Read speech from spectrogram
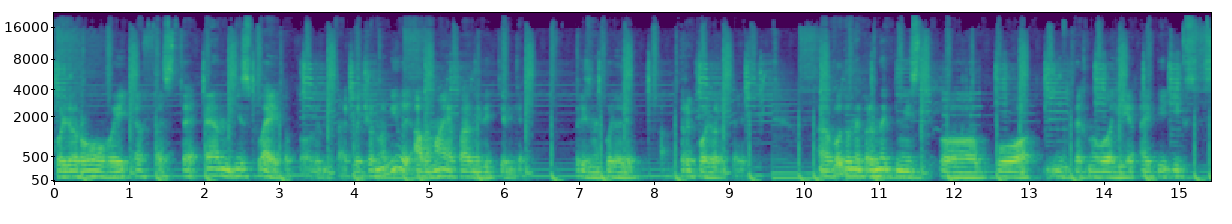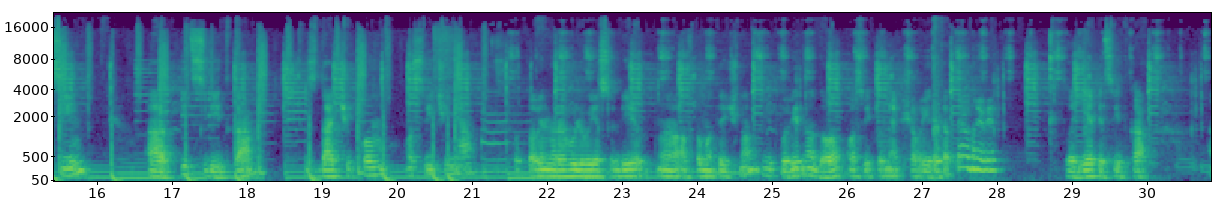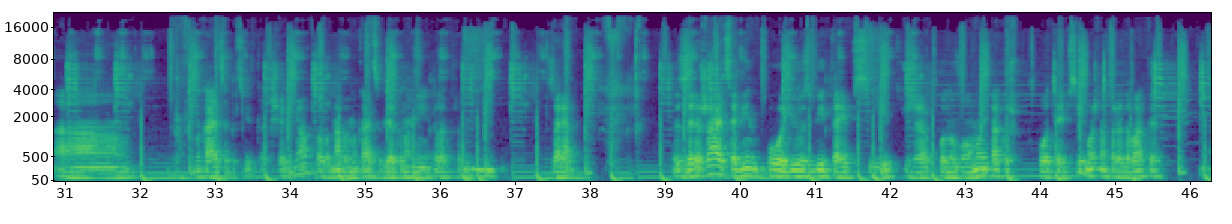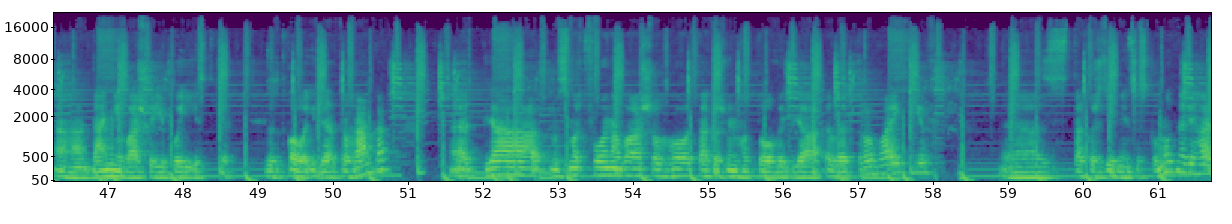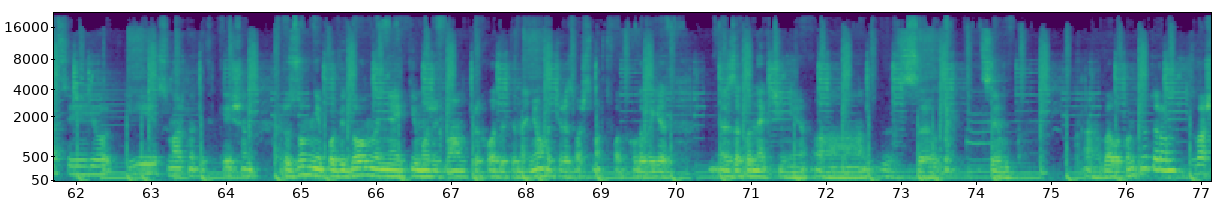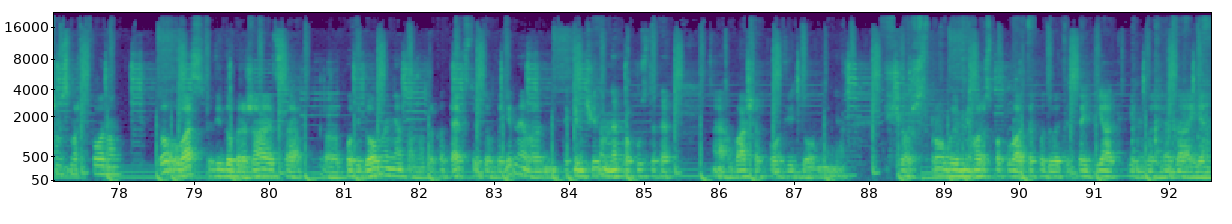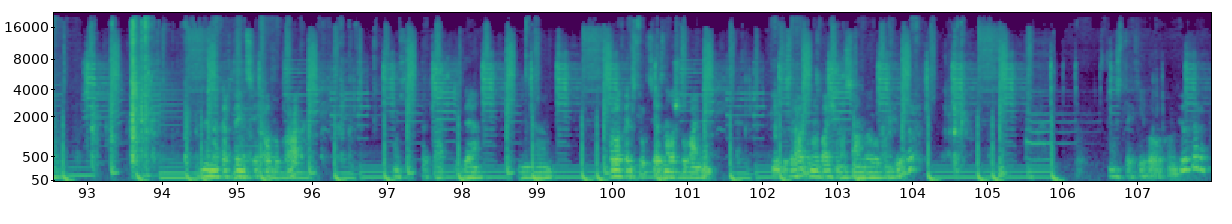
Кольоровий FSTN дисплей, тобто він так якби чорно-білий, але має певні відтінки різних кольорів. Там, три кольори. Е, Водонепроникність о, по технології IPX7, Е, підсвітка з датчиком освічення, тобто він регулює собі е, автоматично відповідно до освітлення. Якщо ви їдете в темряві, то є підсвітка. Вмикається підсвітка. Якщо днем, то вона вимикається для економії електрозаряду. Заряджається він по USB Type-C вже по-новому, і також по Type-C можна передавати дані вашої поїздки. Додатково йде програмка е, для смартфона вашого. Також він готовий для електробайків. Е, Також з'єднується з комут навігацією і Smart Notification розумні повідомлення, які можуть вам приходити на нього через ваш смартфон, коли ви є е, законекчені з цим велокомп'ютером з вашим смартфоном, то у вас відображаються е, повідомлення, там, наприклад, тексту і тому подібне. Ви таким чином не пропустите е, ваше повідомлення. Що ж, спробуємо його розпакувати, подивитися, як він виглядає не на картинці, а в руках. Ось така йде е, коротка інструкція з налаштування. І зразу ми бачимо сам велокомп'ютер. Ось такий велокомп'ютер. Е,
